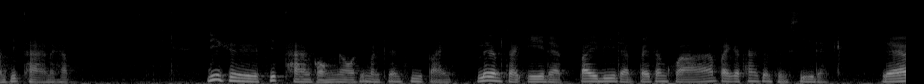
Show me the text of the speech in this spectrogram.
รทิศทางนะครับ นี่คือทิศทางของเงาที่มันเคลื่อนที่ไป เริ่มจาก A แดไป B แดไปทางขวา ไปกระทั่งจนถึง C แดแล้ว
